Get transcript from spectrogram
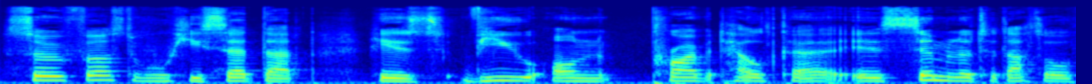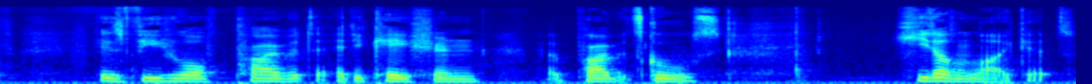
So first of all, he said that his view on private healthcare is similar to that of his view of private education, uh, private schools. He doesn't like it.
